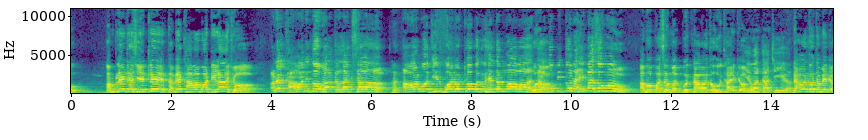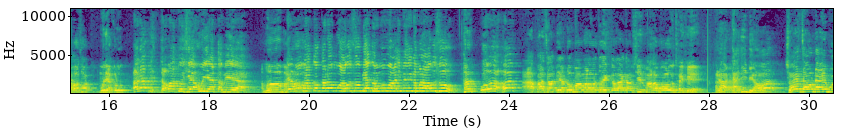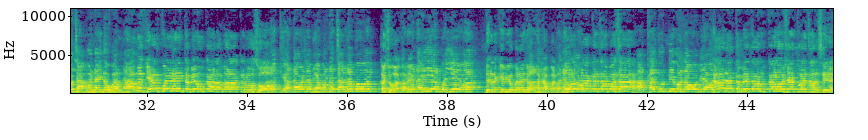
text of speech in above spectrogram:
કમ્પ્લેટ હશે એટલે તમે ખાવામાં ઢીલા છો. અરે ખાવાની તો વાત અલગ છે. સવારમાં જીન ગોળ રોટલો બધું હેતરમાં આવે. તો પીતો નહીં પાછો હું. આમાં પાછો મજબૂત ના હોય તો હું થાય કયો? એ વાત સાચી ના હોય તો તમે બેહો છો. હું નીકળું. અરે જવાતું છે આવું યાર તમે બે હો વાતો કરો હું આવું છું બે ધોમું હું હાલી મેલીને હમણાં આવું છું. હા? ઓવા હો. આ પાછા બે ડોમા વાળા તો એક કલાક આવશે ને મારા મોડું થશે અરે અઠાજી બેહો છોય જાઉં ના હું ચા બનાવી દઉં હાલ ના અમે ઘેર કોઈ નહીં તમે હું કાળા માળા કરો છો? ઘેર ના એટલે ચા ના પવાય કશો વાંધો નહીં. નહીં યાર પૈયે એવા. બે રકેબીઓ બનાવજો ફટાફટ. ના કરતા પાછા. આખા દૂધની બનાવો ના ના તમે તાર ઉકાળો છે તોય ચાલશે.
